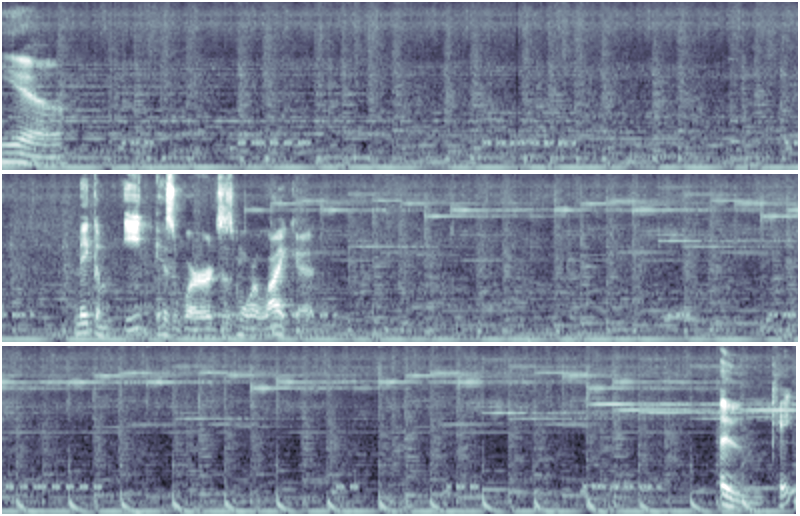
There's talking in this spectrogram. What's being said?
Yeah. Make him eat his words is more like it. Okay.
